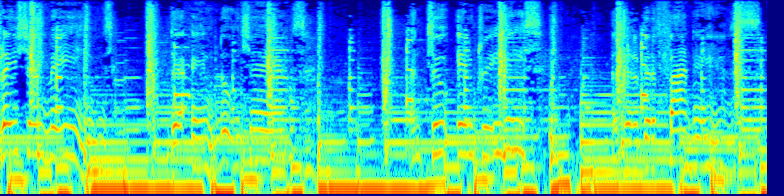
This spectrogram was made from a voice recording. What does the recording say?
Inflation means there ain't no chance and to increase a little bit of finance.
